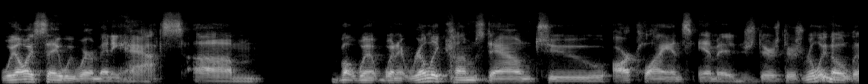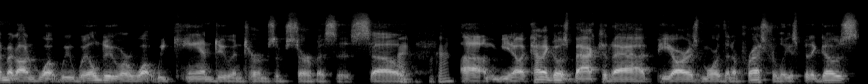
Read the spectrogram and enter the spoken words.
We always say we wear many hats. Um, but when, when it really comes down to our client's image there's there's really no limit on what we will do or what we can do in terms of services so right. okay. um, you know it kind of goes back to that pr is more than a press release but it goes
